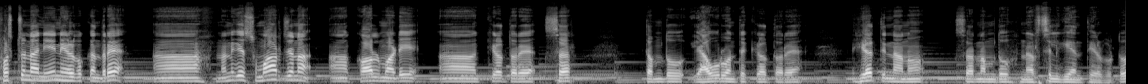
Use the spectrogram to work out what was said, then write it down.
ಫಸ್ಟು ನಾನು ಏನು ಹೇಳ್ಬೇಕಂದ್ರೆ ನನಗೆ ಸುಮಾರು ಜನ ಕಾಲ್ ಮಾಡಿ ಕೇಳ್ತಾರೆ ಸರ್ ತಮ್ಮದು ಯಾವೂರು ಅಂತ ಕೇಳ್ತಾರೆ. ಹೇಳ್ತೀನಿ ನಾನು ಸರ್ ನಮ್ಮದು ನರ್ಸಿಲ್ಗಿ ಅಂತ ಹೇಳ್ಬಿಟ್ಟು.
